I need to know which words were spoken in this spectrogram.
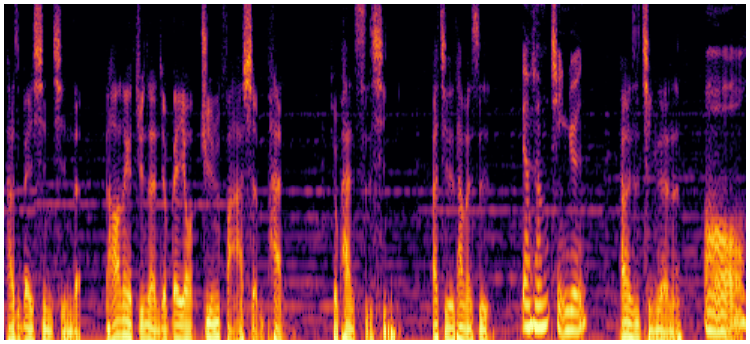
他是被性侵的，然后那个军人就被用军法审判，就判死刑。那其实他们是两厢情愿，他们是情人呢。哦，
